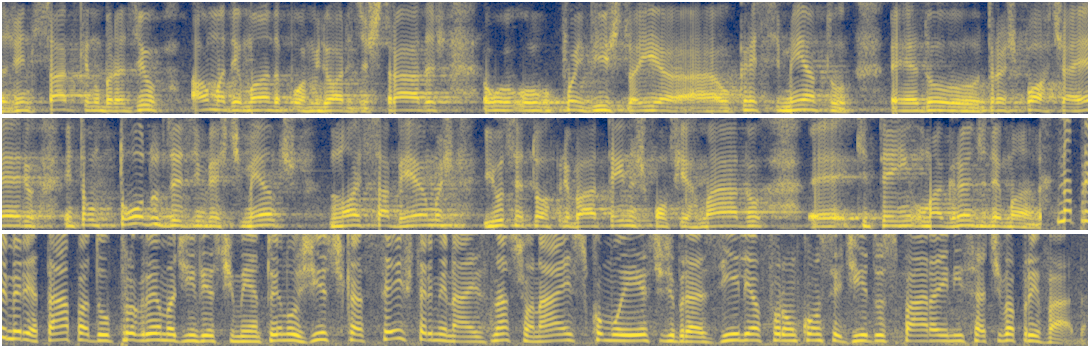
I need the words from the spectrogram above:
A gente sabe que no Brasil há uma demanda por melhores estradas, o, o, foi visto aí a, a, o crescimento é, do transporte aéreo. Então, todos os investimentos nós sabemos e o setor privado tem nos confirmado é, que tem uma grande demanda. Na primeira etapa do programa de investimento em logística, seis terminais nacionais, como este de Brasília, foram concedidos para a iniciativa privada.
